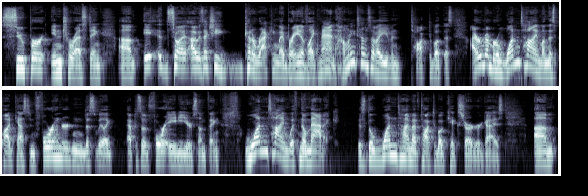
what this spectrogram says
super interesting. Um, it, so I, I, was actually kind of racking my brain of like, man, how many times have I even talked about this? I remember one time on this podcast in 400, and this will be like episode 480 or something. One time with Nomadic is the one time I've talked about Kickstarter, guys. Um,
